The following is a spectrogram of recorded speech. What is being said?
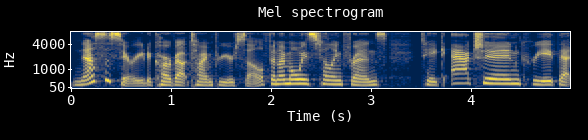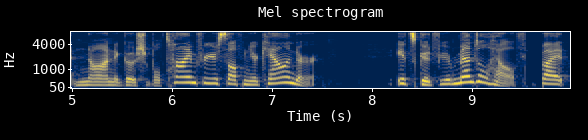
necessary to carve out time for yourself. And I'm always telling friends take action, create that non negotiable time for yourself in your calendar. It's good for your mental health. But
